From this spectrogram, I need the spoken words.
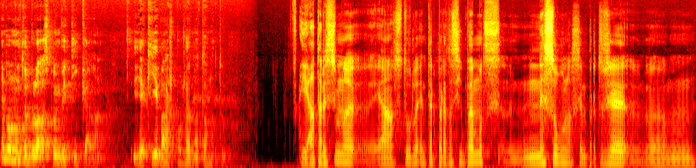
Nebo mu to bylo aspoň vytýkáno. Jaký je váš pohled na tohle? Já tady s tímhle, já s touhle interpretací úplně moc nesouhlasím, protože um,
